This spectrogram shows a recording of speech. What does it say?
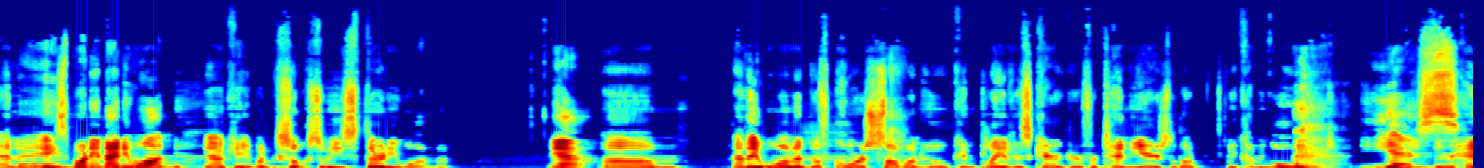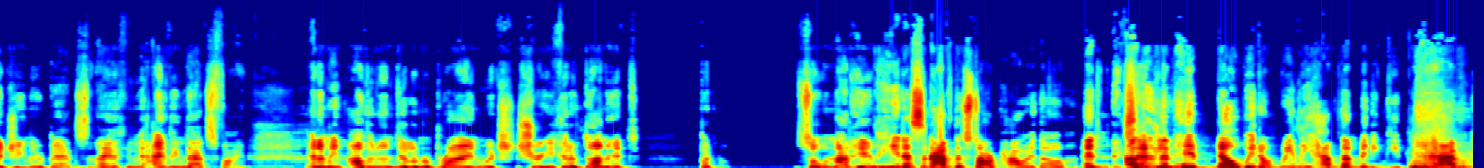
and He's born in 91. yeah, okay, but so so he's 31. Yeah. Um, and they wanted, of course, someone who can play this character for 10 years without becoming old. I mean, Yes. they're hedging their bets, and I think I think that's fine. And I mean, other than Dylan O'Brien, which sure he could have done it, but so not him. he doesn't have the star power though. And other than him, no, we don't really have that many people. We have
